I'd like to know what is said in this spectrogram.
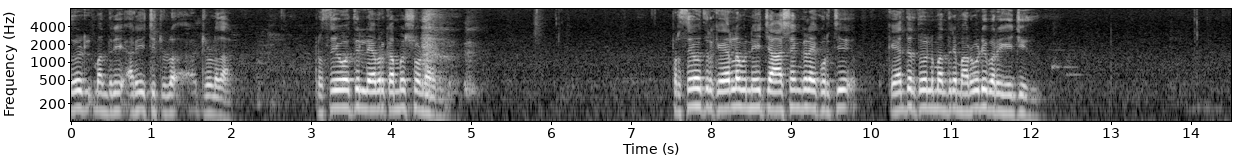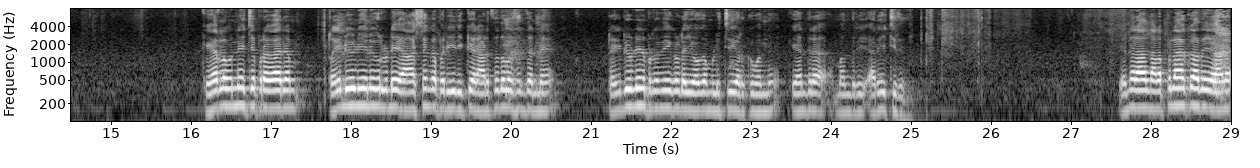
തൊഴിൽ മന്ത്രി അറിയിച്ചിട്ടുള്ളതാണ് പ്രസ്തയോഗത്തിൽ ലേബർ കമ്മീഷൻ ഉണ്ടായിരുന്നു. പ്രസയോഗത്തിൽ കേരളം ഉന്നയിച്ച ആശങ്കകളെക്കുറിച്ച് കേന്ദ്ര തൊഴിൽ മന്ത്രി മറുപടി പറയുകയും ചെയ്തു. കേരളം ഉന്നയിച്ച പ്രകാരം ട്രേഡ് യൂണിയനുകളുടെ ആശങ്ക പരിഹരിക്കാൻ അടുത്ത ദിവസം തന്നെ ട്രേഡ് യൂണിയൻ പ്രതിനിധികളുടെ യോഗം വിളിച്ചു ചേർക്കുമെന്ന് കേന്ദ്രമന്ത്രി അറിയിച്ചിരുന്നു. എന്നാൽ അത് നടപ്പിലാക്കാതെയാണ്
